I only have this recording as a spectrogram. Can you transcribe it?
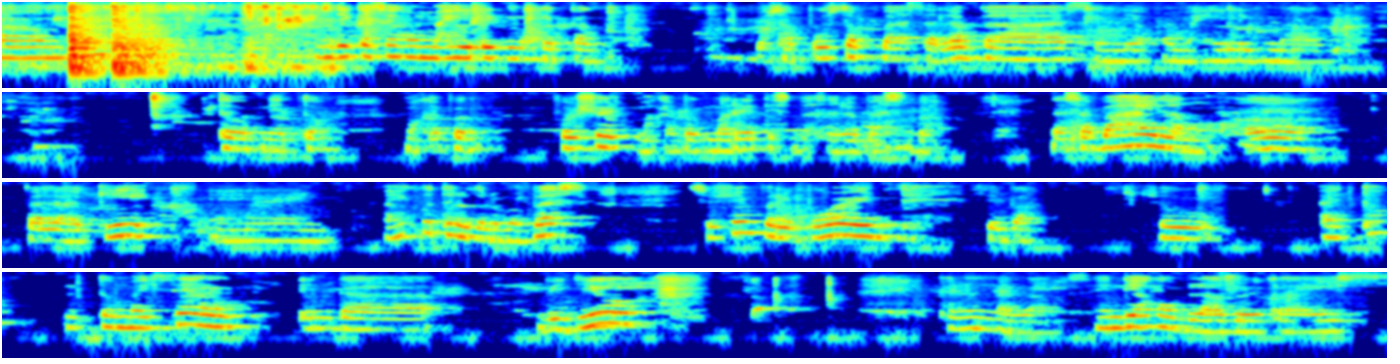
um, hindi kasi ako mahilig makipag usap-usap ba sa labas. Hindi ako mahilig mag tawag nito makipag for sure makipag marites ba sa labas ba. Nasa bahay lang ako palagi. And ayoko talaga lumabas. So, syempre, bored. Diba? So, I talk to myself in the video. Ganun na lang. Hindi ako vlogger, guys.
